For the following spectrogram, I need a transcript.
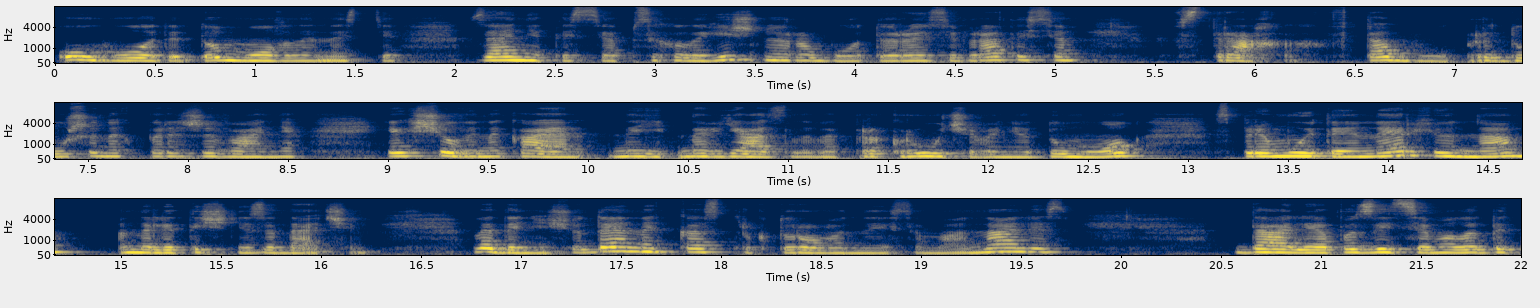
угоди, домовленості, зайнятися психологічною роботою, розібратися в страхах, в табу, придушених переживаннях. Якщо виникає нав'язливе прокручування думок, спрямуйте енергію на аналітичні задачі. Ведення щоденника, структурований самоаналіз. Далі позиція яка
